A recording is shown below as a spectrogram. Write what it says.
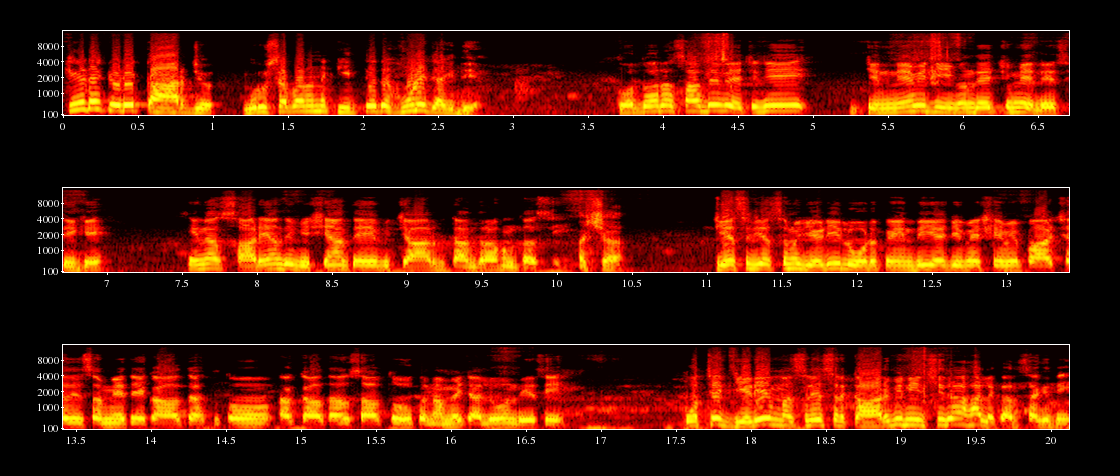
ਕਿਹੜੇ ਕਿਹੜੇ ਕਾਰਜ ਗੁਰੂ ਸਾਹਿਬਾਨਾਂ ਨੇ ਕੀਤੇ ਤੇ ਹੋਣੇ ਚਾਹੀਦੇ ਆ? ਗੁਰਦੁਆਰਾ ਸਾਹਿਬ ਦੇ ਵਿੱਚ ਜੀ ਜਿੰਨੇ ਵੀ ਜੀਵਨ ਦੇ ਝੁਮੇਲੇ ਸੀਗੇ ਇਹਨਾਂ ਸਾਰਿਆਂ ਦੇ ਵਿਸ਼ਿਆਂ ਤੇ ਵਿਚਾਰ ਵਟਾਂਦਰਾ ਹੁੰਦਾ ਸੀ। ਅੱਛਾ। ਜਿਸ ਜਿਸ ਨੂੰ ਜਿਹੜੀ ਲੋੜ ਪੈਂਦੀ ਹੈ ਜਿਵੇਂ ਛੇਵੇਂ ਪਾਤਸ਼ਾਹ ਦੇ ਸਮੇਂ ਤੇ ਅਕਾਲ ਤਖਤ ਤੋਂ ਅਕਾਲ ਤਖਤ ਸਾਹਿਬ ਤੋਂ ਹੁਕਮਨਾਮੇ ਚਾਲੂ ਹੁੰਦੇ ਸੀ ਉੱਥੇ ਜਿਹੜੇ ਮਸਲੇ ਸਰਕਾਰ ਵੀ ਨਹੀਂ ਸੀ ਦਾ ਹੱਲ ਕਰ ਸਕਦੀ।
